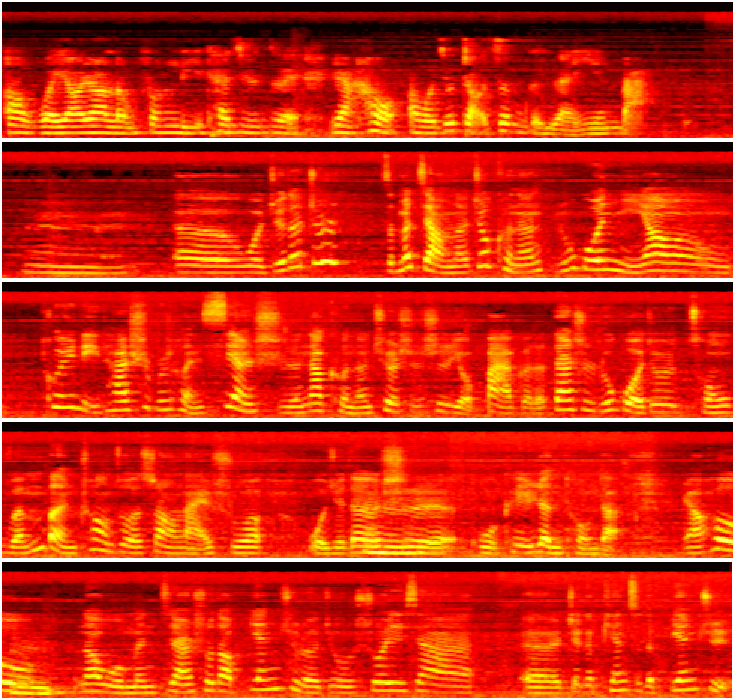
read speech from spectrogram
啊，我要让冷锋离开军队，然后啊，我就找这么个原因吧。嗯，呃，我觉得就是怎么讲呢？就可能如果你要。推理它是不是很现实？那可能确实是有 bug 的。但是如果就是从文本创作上来说，我觉得是我可以认同的。然后，那我们既然说到编剧了，就说一下呃这个片子的编剧。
